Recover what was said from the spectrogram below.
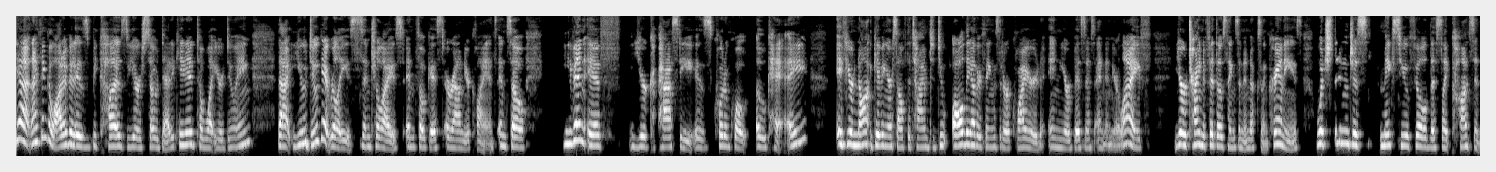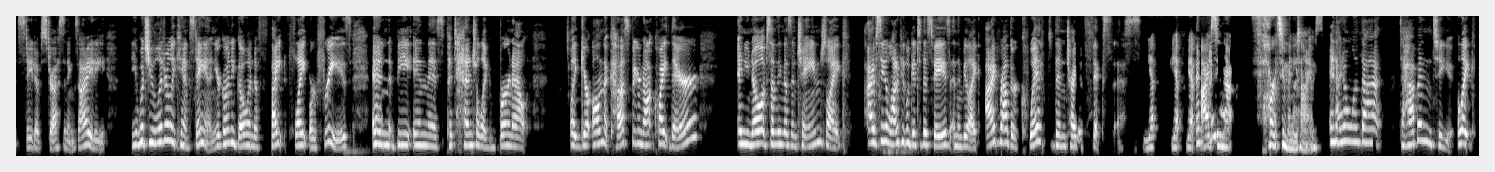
Yeah, and I think a lot of it is because you're so dedicated to what you're doing that you do get really centralized and focused around your clients. And so even if your capacity is quote unquote okay, if you're not giving yourself the time to do all the other things that are required in your business and in your life, you're trying to fit those things into nooks and crannies, which then just makes you feel this like constant state of stress and anxiety, which you literally can't stay in. You're going to go into fight, flight, or freeze and be in this potential like burnout. Like you're on the cusp, but you're not quite there. And you know, if something doesn't change, like I've seen a lot of people get to this phase and then be like, I'd rather quit than try to fix this. Yep. Yep, yep. And I've seen that far too many times. And I don't want that to happen to you. Like,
